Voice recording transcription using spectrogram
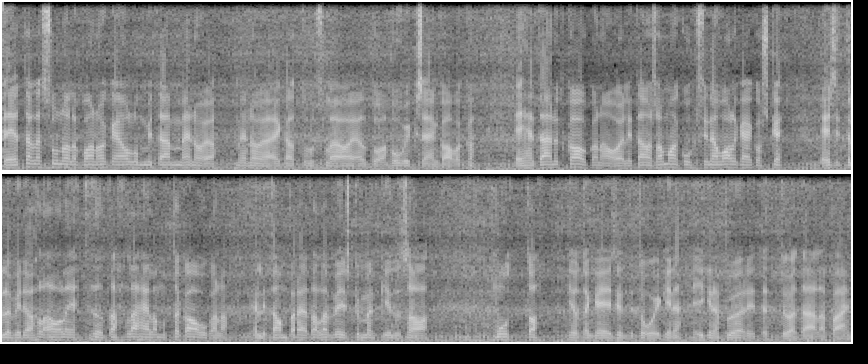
Ei ole tälle suunnalle vaan oikein ollut mitään menoja, menoja eikä ole tullut sille ajeltua huvikseenkaan, vaikka eihän tää nyt kaukana ole. Eli tää on sama kuin siinä Valkeakoske esittelyvideolla oli, että tota, lähellä, mutta kaukana. Eli Tampereet alle 50 kilsaa, mutta jotenkin ei silti tule ikinä, ikinä pyöritettyä täällä päin.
